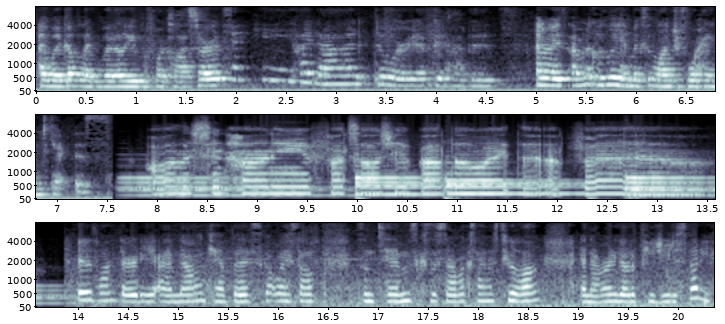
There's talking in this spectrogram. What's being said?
I wake up like literally before class starts. Hi dad, don't worry, I have good habits. Anyways, I'm gonna quickly make some lunch before heading to campus. Oh, listen, honey, if I told you about the way that I felt. It is 1.30. I'm now on campus. Got myself some Tim's because the Starbucks line was too long. And now we're gonna go to PG to study.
